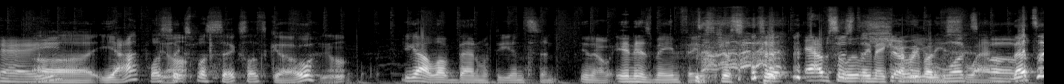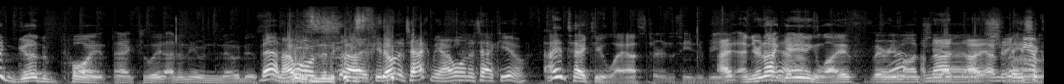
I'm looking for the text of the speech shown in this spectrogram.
Okay. Uh, yeah, plus Yeah. six plus six. Let's go. You? You gotta love Ben with the instant, you know, in his main face, just to absolutely Just to make everybody what's sweat. up. That's a good point, actually. I didn't even notice. Ben, I won't. Uh, if you don't attack me, I won't attack you. I attacked you last turn, CGB, I- and you're not yeah. gaining life very Yeah, much. I'm not- yet. I- I'm Shea so- can't basically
